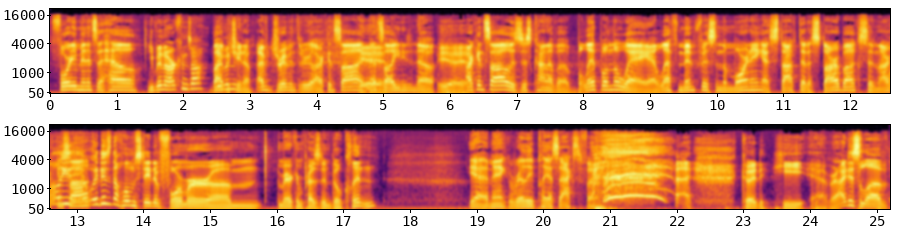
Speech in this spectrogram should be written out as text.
forty minutes of hell. You been to Arkansas? Bobby been- Petrino. I've driven through Arkansas, and Yeah, that's yeah. all you need to know. Yeah, yeah. Arkansas was just kind of a blip on the way. I left Memphis in the morning. I stopped at a Starbucks in Arkansas. it- it is the home state of former um, American President Bill Clinton. Yeah, that man could really play a saxophone. Could he ever? I just love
